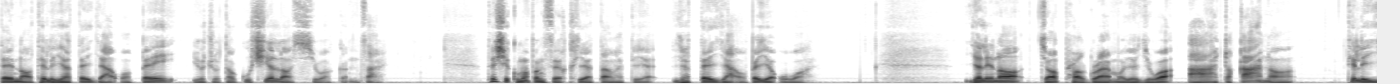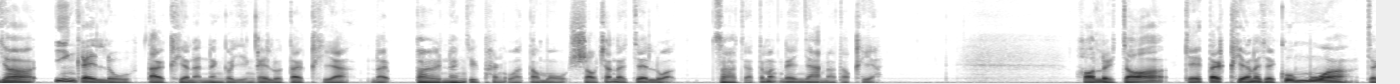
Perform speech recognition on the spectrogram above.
tê nó thế là tê giả ở bé rồi chủ tao cú xia lò xua cần dài thế thì cũng bằng sự khi tao hạt tiệt giờ tê giả bây giờ ủa giờ lên nó cho program mà giờ à cho cá nó thế là giờ yên cái lù tao kia là nâng cái yên cái lù tao kia là bờ nâng chữ phẳng của tao mù sau chân là chơi lụa giờ giờ tao mặc đây nhà nó tao kia họ lựa cho cái tao kia nó chỉ cú mua cho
